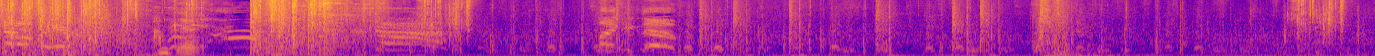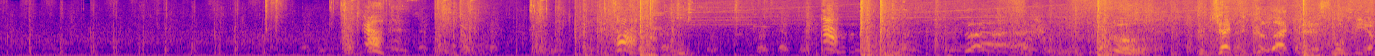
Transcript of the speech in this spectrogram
Get over here! I'm good. Flanking them! Protect the collect. This will be a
